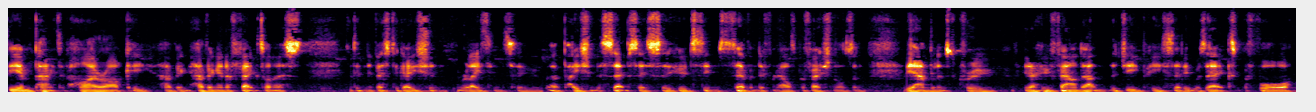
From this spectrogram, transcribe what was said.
the impact of hierarchy having, having an effect on us. An investigation relating to a patient with sepsis who'd seen seven different health professionals and the ambulance crew you know, who found out that the GP said it was X before,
